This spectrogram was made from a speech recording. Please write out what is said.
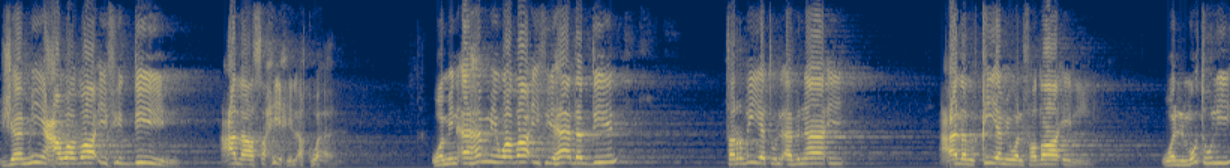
جميع وظائف الدين على صحيح الأقوال. ومن أهم وظائف هذا الدين تربية الأبناء على القيم والفضائل والمثل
